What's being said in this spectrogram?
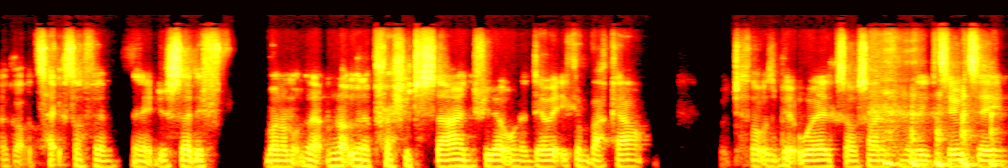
I got a text off him, and it just said, "If when I'm, I'm not going to pressure you to sign, if you don't want to do it, you can back out." Which I thought was a bit weird because I was signing from the League Two team,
